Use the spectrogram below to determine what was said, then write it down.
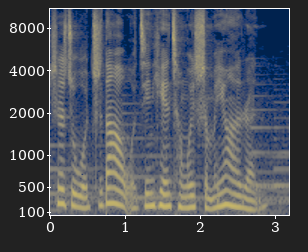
施主，我知道我今天成为什么样的人，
